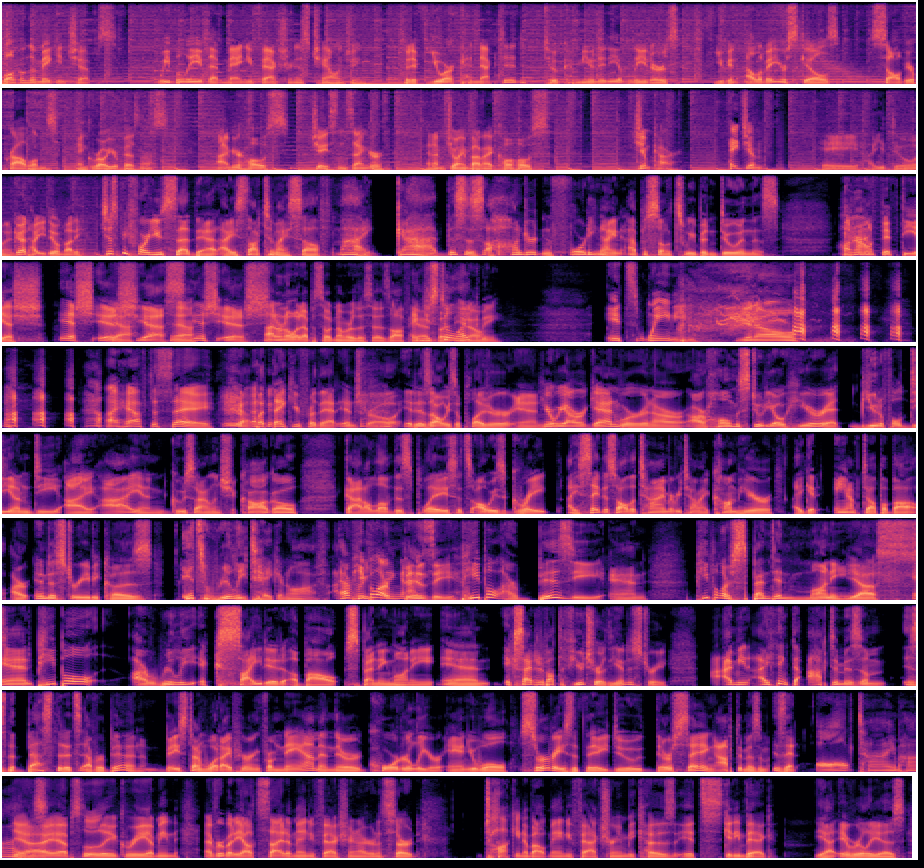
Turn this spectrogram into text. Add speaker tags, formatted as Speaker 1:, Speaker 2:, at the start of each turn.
Speaker 1: Welcome to Making Chips. We believe that manufacturing is challenging, but if you are connected to a community of leaders, you can elevate your skills, solve your problems, and grow your business. I'm your host, Jason Zenger, and I'm joined by my co-host, Jim Carr. Hey, Jim.
Speaker 2: Hey, how you doing?
Speaker 1: Good. How you doing, buddy?
Speaker 2: Just before you said that, I thought to myself, my God, this is 149 episodes we've been doing this.
Speaker 1: 150-ish.
Speaker 2: Ish, ish,
Speaker 1: Yeah,
Speaker 2: yes.
Speaker 1: yeah.
Speaker 2: Ish, ish.
Speaker 1: I don't know what episode number this is offhand.
Speaker 2: and you still
Speaker 1: but,
Speaker 2: like
Speaker 1: know,
Speaker 2: me.
Speaker 1: It's waning, you know. I have to say.
Speaker 2: Yeah, but thank you for that intro. It is always a pleasure. And here we are again. We're in our, our home studio here at beautiful DMDII in Goose Island, Chicago. Gotta love this place. It's always great. I say this all the time. Every time I come here, I get amped up about our industry because it's really taken off.
Speaker 1: People are
Speaker 2: Everything I-
Speaker 1: busy.
Speaker 2: people are busy and people are spending money.
Speaker 1: Yes.
Speaker 2: And people are really excited about spending money and excited about the future of the industry. I mean, I think the optimism is the best that it's ever been based on what I'm hearing from NAM and their quarterly or annual surveys that they do. They're saying optimism is at all time highs.
Speaker 1: Yeah, I absolutely agree. I mean, everybody outside of manufacturing are going to start talking about manufacturing because it's getting big.
Speaker 2: Yeah, it really is.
